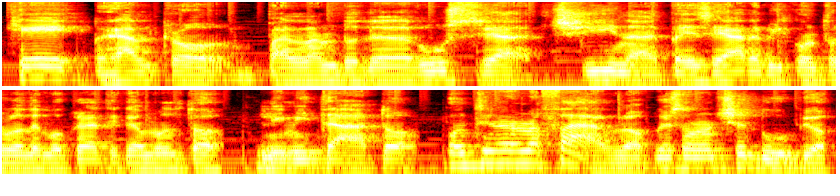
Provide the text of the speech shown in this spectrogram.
che peraltro parlando della Russia, Cina e paesi arabi il controllo democratico è molto limitato, continueranno a farlo, questo non c'è dubbio.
